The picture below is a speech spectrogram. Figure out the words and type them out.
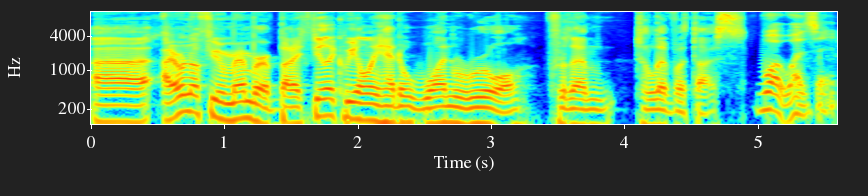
Uh, I don't know if you remember, but I feel like we only had one rule for them to live with us. What was it?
